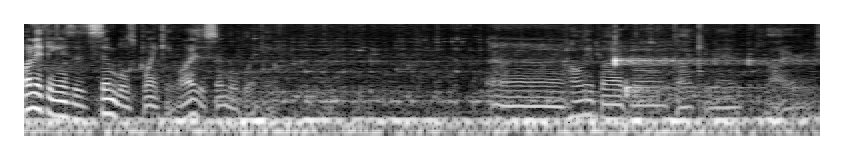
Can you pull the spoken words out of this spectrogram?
Funny thing is the symbol's blinking. Why is the symbol blinking? Uh, Holy Bible, document, pliers.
